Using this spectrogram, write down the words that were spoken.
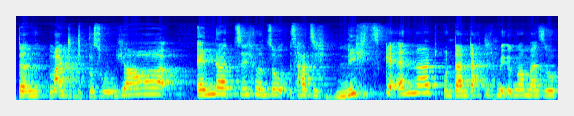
Dann meinte die Person, ja, ändert sich und so. Es hat sich nichts geändert. Und dann dachte ich mir irgendwann mal so,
